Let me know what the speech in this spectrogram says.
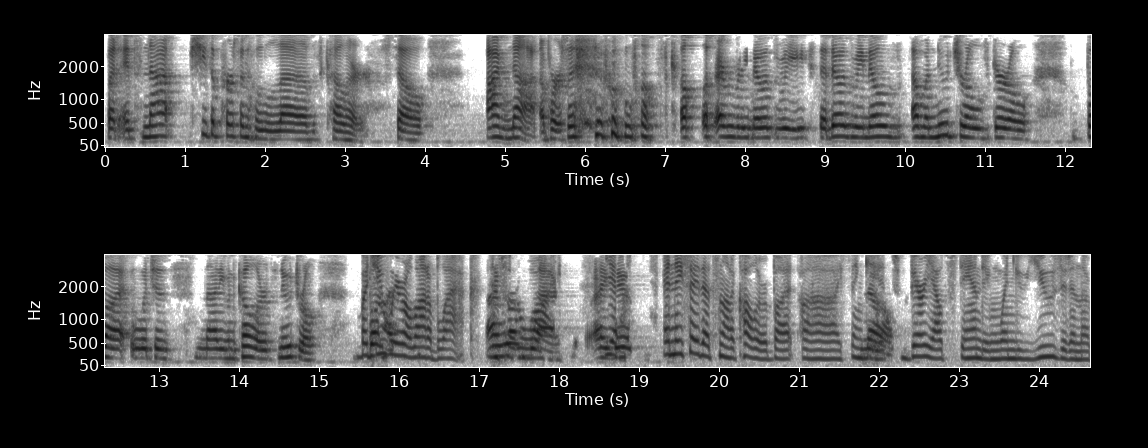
but it's not. She's a person who loves color, so I'm not a person who loves color. Everybody knows me that knows me knows I'm a neutrals girl, but which is not even color; it's neutral. But, but you wear a lot of black, and I so love black. I yeah. do. And they say that's not a color, but uh, I think no. it's very outstanding when you use it in the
